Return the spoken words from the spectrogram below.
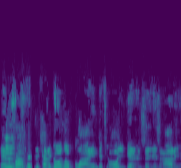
And mm. the problem is you kind of go a little blind if all you get is, is an audio.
